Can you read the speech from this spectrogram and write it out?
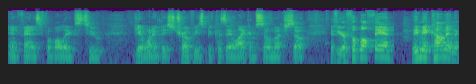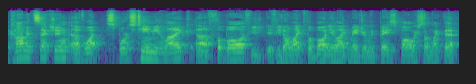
in fantasy football leagues to get one of these trophies because they like them so much. So if you're a football fan, leave me a comment in the comment section of what sports team you like. Uh, football, if you if you don't like football and you like Major League Baseball or something like that.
